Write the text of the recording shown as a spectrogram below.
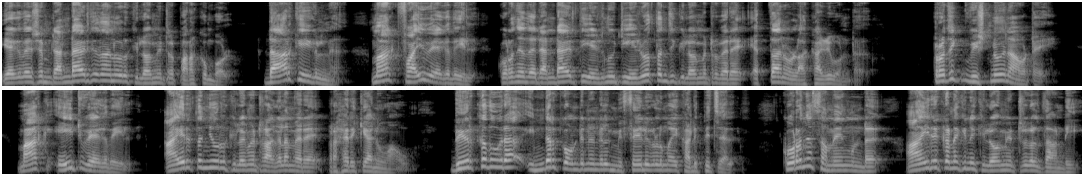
ഏകദേശം രണ്ടായിരത്തി നാനൂറ് കിലോമീറ്റർ പറക്കുമ്പോൾ ഡാർക്ക് ഈഗിളിന് മാക് ഫൈവ് വേഗതയിൽ കുറഞ്ഞത് രണ്ടായിരത്തി എഴുന്നൂറ്റി എഴുപത്തഞ്ച് കിലോമീറ്റർ വരെ എത്താനുള്ള കഴിവുണ്ട്. പ്രൊജക്ട് വിഷ്ണുവിനാവട്ടെ മാക് എയ്റ്റ് വേഗതയിൽ ആയിരത്തഞ്ഞൂറ് കിലോമീറ്റർ അകലം വരെ പ്രഹരിക്കാനുമാവും. ദീർഘദൂര ഇന്റർ കോണ്ടിനെന്റൽ മിസൈലുകളുമായി ഘടിപ്പിച്ചാൽ കുറഞ്ഞ സമയം കൊണ്ട് ആയിരക്കണക്കിന് കിലോമീറ്ററുകൾ താണ്ടി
